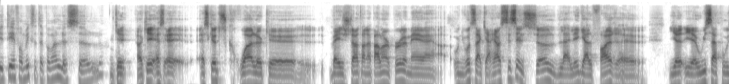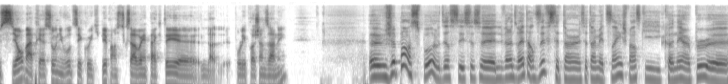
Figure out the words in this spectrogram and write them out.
été informé que c'était pas mal le seul. OK. OK. Est-ce est-ce que tu crois là, que. Ben, justement, tu en as parlé un peu, là, mais euh, au niveau de sa carrière, si c'est le seul de la Ligue à le faire, euh, il, a, il a, oui, sa position, mais après ça, au niveau de ses coéquipiers, penses-tu que ça va impacter euh, pour les prochaines années? Euh, je pense pas. Je veux dire, c'est, c'est, c'est- le Duvernay Tardif, c'est un, c'est un médecin. Je pense qu'il connaît un peu, euh,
